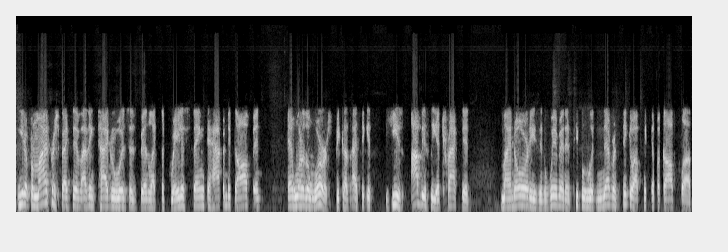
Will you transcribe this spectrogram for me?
You know, from my perspective, I think Tiger Woods has been like the greatest thing to happen to golf, and and one of the worst because I think it's he's obviously attracted minorities and women and people who would never think about picking up a golf club.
